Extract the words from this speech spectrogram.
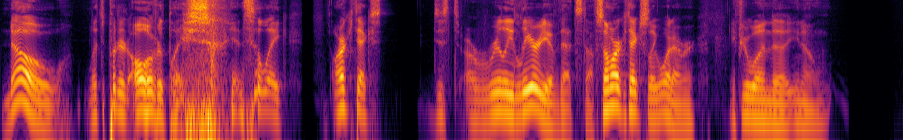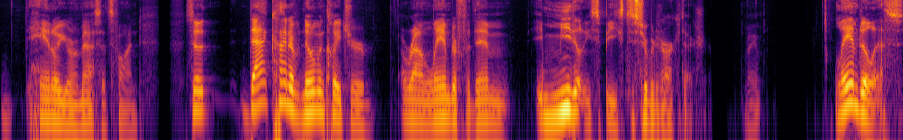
No, let's put it all over the place. and so like architects just are really leery of that stuff. Some architects are like, whatever. If you're willing to, you know, handle your mess, that's fine. So that kind of nomenclature around Lambda for them immediately speaks distributed architecture, right? Lambda liths.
